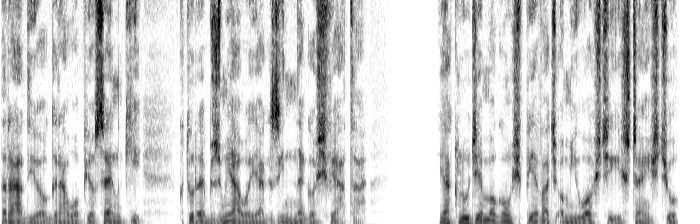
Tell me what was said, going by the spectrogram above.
Radio grało piosenki, które brzmiały jak z innego świata. Jak ludzie mogą śpiewać o miłości i szczęściu,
